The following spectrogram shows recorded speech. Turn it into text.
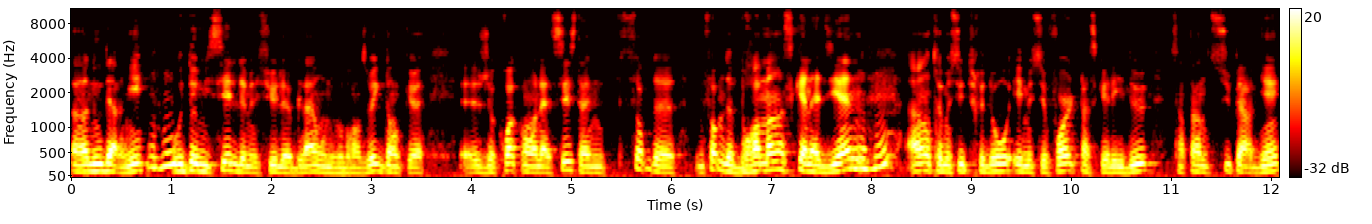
en août dernier mhm. au domicile de M. Leblanc au Nouveau-Brunswick. Donc, euh, euh, je crois qu'on assiste à une sorte de, une forme de bromance canadienne mhm. entre M. Trudeau et M. Ford parce que les deux s'entendent super bien.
